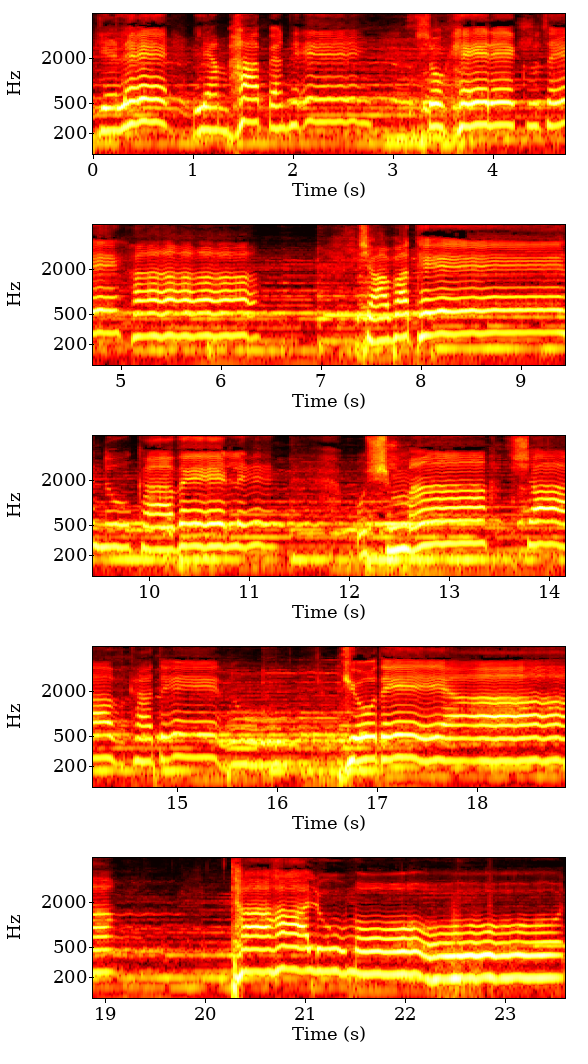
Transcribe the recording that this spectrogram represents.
γελέ Λιαμ χάπανε. Sohere kuzeha shabate nukavele ushma shavkatenu yodea talumot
